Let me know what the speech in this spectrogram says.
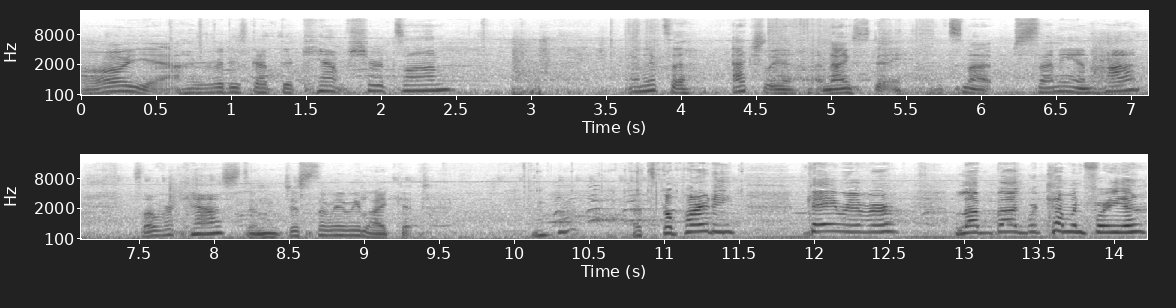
Oh yeah, everybody's got their camp shirts on. And it's a actually a, a, nice day. It's not sunny and hot. It's overcast and just the way we like it. Mm -hmm. Let's go party. Okay, River. Love bug, we're coming for you.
